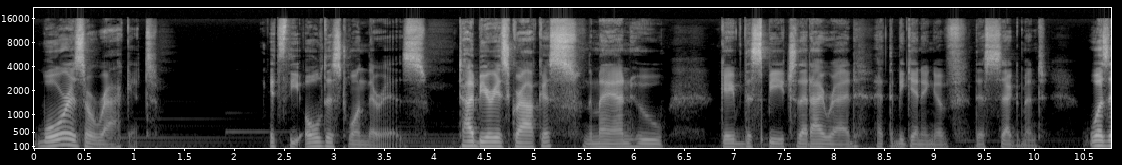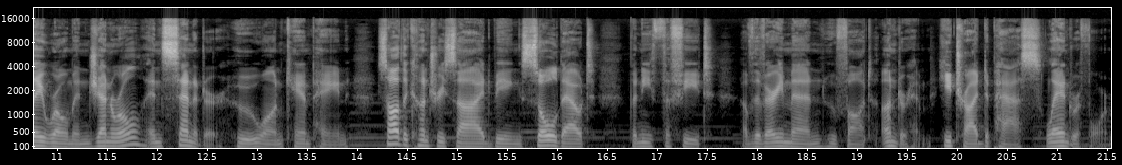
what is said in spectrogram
War is a racket. It's the oldest one there is. Tiberius Gracchus, the man who gave the speech that I read at the beginning of this segment, was a Roman general and senator who, on campaign, saw the countryside being sold out beneath the feet of the very men who fought under him. He tried to pass land reform,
